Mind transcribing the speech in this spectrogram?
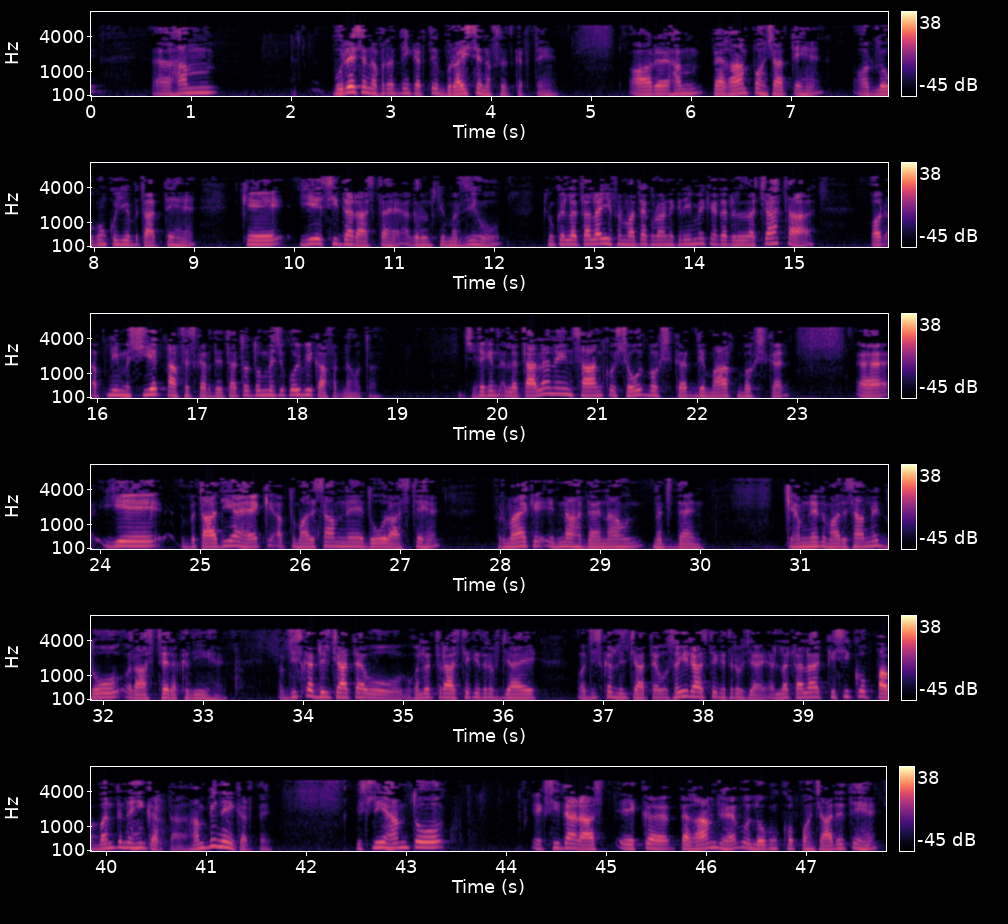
ہم برے سے نفرت نہیں کرتے برائی سے نفرت کرتے ہیں۔ اور ہم پیغام پہنچاتے ہیں اور لوگوں کو یہ بتاتے ہیں کہ یہ سیدھا راستہ ہے اگر ان کی مرضی ہو۔ کیونکہ اللہ تعالیٰ یہ فرماتا ہے قرآن کریم میں کہ اگر اللہ چاہتا اور اپنی مشیت نافذ کر دیتا تو تم میں سے کوئی بھی کافر نہ ہوتا۔ جی۔ لیکن اللہ تعالیٰ نے انسان کو شعور بخش کر دماغ بخش کر یہ بتا دیا ہے کہ اب تمہارے سامنے دو راستے ہیں۔ فرمایا کہ اتنا ہدینا نجدین۔ کہ ہم نے تمہارے سامنے دو راستے رکھ دیے ہیں۔ اب جس کا دل چاہتا ہے وہ غلط راستے کی طرف جائے اور جس کا دل چاہتا ہے وہ صحیح راستے کی طرف جائے۔ اللہ تعالیٰ کسی کو پابند نہیں کرتا، ہم بھی نہیں کرتے۔ اس لیے ہم تو ایک سیدھا راست، ایک پیغام جو ہے وہ لوگوں کو پہنچا دیتے ہیں،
